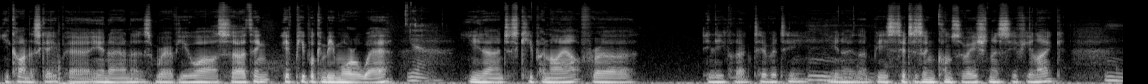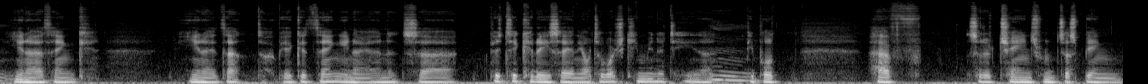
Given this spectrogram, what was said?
you can't escape it, you know, and it's wherever you are. So I think if people can be more aware, yeah. you know, and just keep an eye out for uh, illegal activity, you know, that be citizen conservationists, if you like Mm. you know, I think, you know, that that would be a good thing, you know, and it's uh, particularly, say, in the Otter Watch community, that Mm. people have sort of changed from just being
